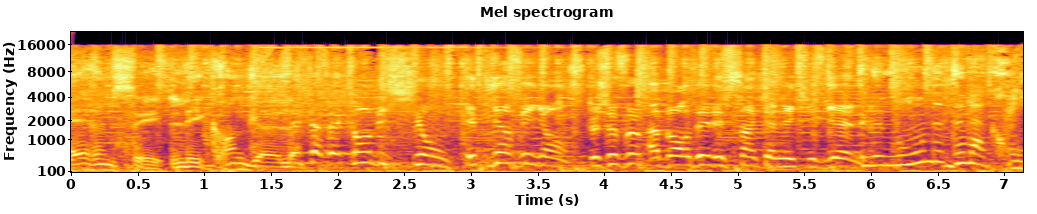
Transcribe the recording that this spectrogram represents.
RMC, les grandes gueules. C'est avec ambition et bienveillance que je veux aborder les cinq années qui viennent. Le monde de Macron.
